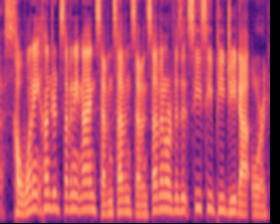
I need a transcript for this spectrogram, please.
Yes. Call 1 800 789 7777 or visit ccpg.org.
